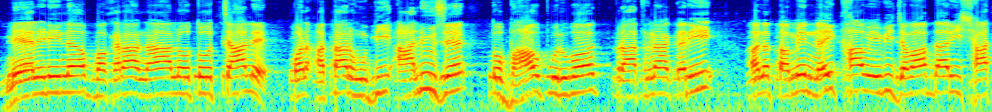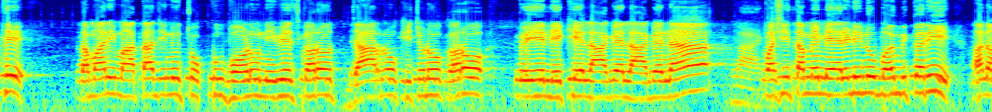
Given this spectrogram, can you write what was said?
મેલડીને બકરા ના આલો તો ચાલે, પણ અતાર સુધી આલ્યું છે, તો ભાવપૂર્વક પ્રાર્થના કરી અને તમે નહીં ખાવ એવી જવાબદારી સાથે તમારી માતાજીનું ચોખ્ખું ભોણું નિવેદ કરો, જારનો ખીચડો કરો તો એ લેખે લાગે લાગે ના. પછી તમે મેલડીનું બંધ કરી અને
